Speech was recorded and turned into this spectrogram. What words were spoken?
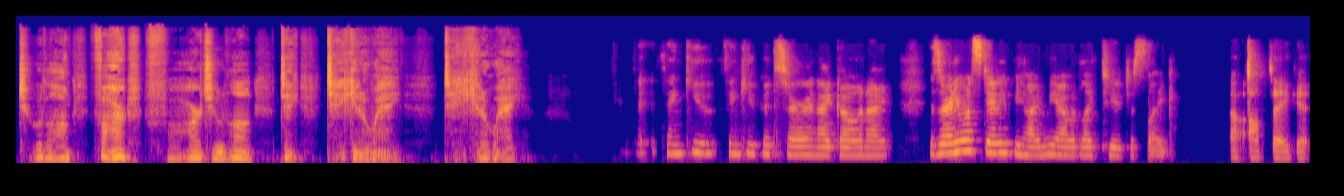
too long, far, far too long. Take take it away. Take it away. Th- Thank you, thank you, good sir. And I go and I. Is there anyone standing behind me? I would like to just like I- I'll take it.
